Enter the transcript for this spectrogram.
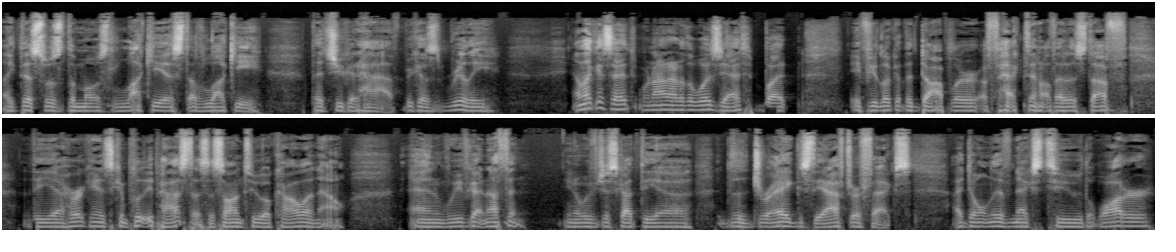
Like, this was the most luckiest of lucky that you could have because really, and like I said, we're not out of the woods yet, but if you look at the Doppler effect and all that other stuff, the uh, hurricane is completely past us. It's on to Ocala now, and we've got nothing. You know, we've just got the uh, the dregs, the after effects. I don't live next to the water.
